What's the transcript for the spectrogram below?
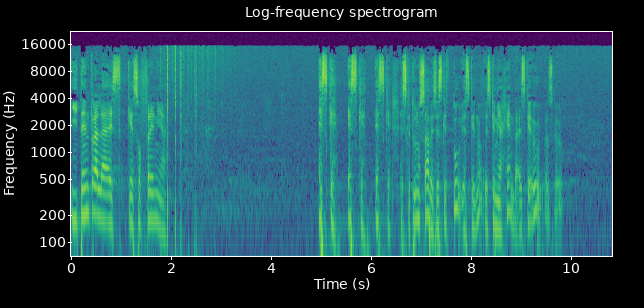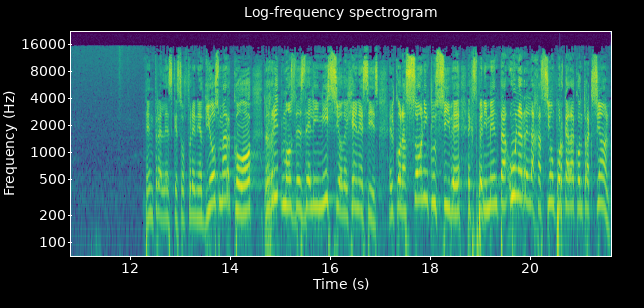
y te entra la esquizofrenia. Es que, es que, es que, es que tú no sabes, es que tú, es que no, es que mi agenda, es que, uh, es que entra la esquizofrenia. Dios marcó ritmos desde el inicio de Génesis. El corazón inclusive experimenta una relajación por cada contracción.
